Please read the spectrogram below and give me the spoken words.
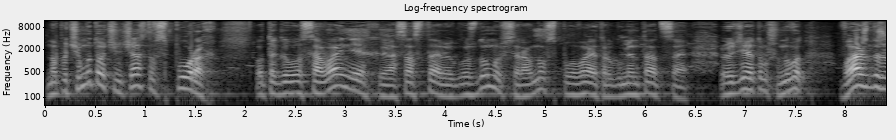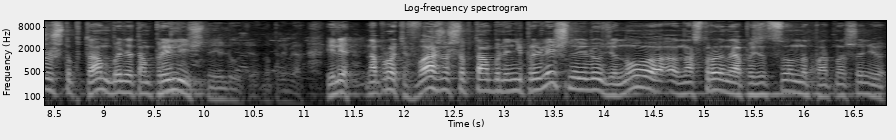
Но почему-то очень часто в спорах вот о голосованиях и о составе Госдумы все равно всплывает аргументация людей о том, что ну вот Важно же, чтобы там были там приличные люди, например. Или, напротив, важно, чтобы там были неприличные люди, но настроенные оппозиционно по отношению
